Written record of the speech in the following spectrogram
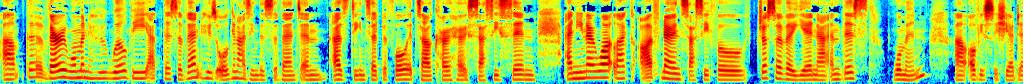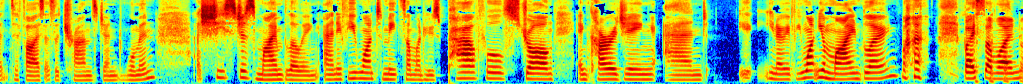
um, the very woman who will be at this event, who's organizing this event. And as Dean said before, it's our co host, Sassy Sin. And you know what? Like, I've known Sassy for just over a year now, and this woman. Uh, obviously, she identifies as a transgender woman. Uh, she's just mind blowing. And if you want to meet someone who's powerful, strong, encouraging, and you know, if you want your mind blown by someone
